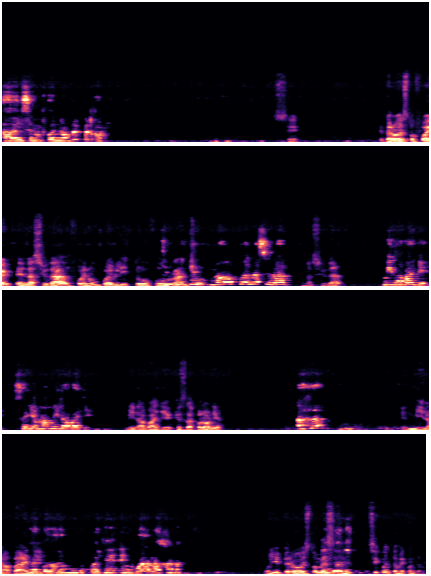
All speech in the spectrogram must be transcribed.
ay, se me fue el nombre, perdón. Sí. Pero esto fue en la ciudad, fue en un pueblito, fue un rancho. No, fue en la ciudad. ¿En la ciudad? Miravalle, se llama Miravalle. Miravalle, ¿qué es la colonia? Ajá. En Miravalle. La colonia Miravalle en Guadalajara. Oye, pero esto me hace... Sí, cuéntame, cuéntame.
